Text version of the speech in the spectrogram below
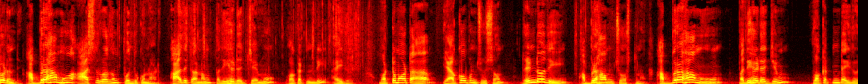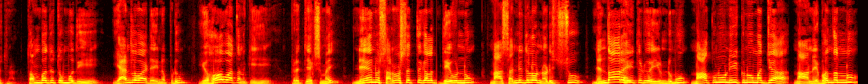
చూడండి. అబ్రహాము ఆశీర్వాదం పొందుకున్నాడు. ఆది కాండం పదిహేడు అధ్యాయము ఒకటి నుండి ఐదు. మొట్టమొదట యాకోబుని చూసాం రెండోది అబ్రహాం చూస్తున్నాం. అబ్రహాము పదిహేడు అధ్యాయం ఒకటి నుండి ఐదు వచ్చినాడు. తొంభై తొమ్మిది ఏండ్లవాడు అయినప్పుడు అతనికి ప్రత్యక్షమై నేను సర్వశక్తి గల దేవుణ్ణు నా సన్నిధిలో నడుచు నిందారహితుడు అయి ఉండుము. నాకును నీకును మధ్య నా నిబంధనను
